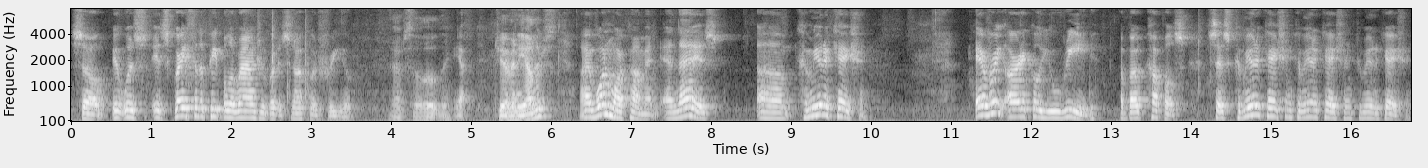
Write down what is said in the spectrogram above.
So it was it's great for the people around you, but it's not good for you. Absolutely. Yeah. Do you have any others? I have one more comment, and that is um, communication. Every article you read about couples says communication, communication, communication.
